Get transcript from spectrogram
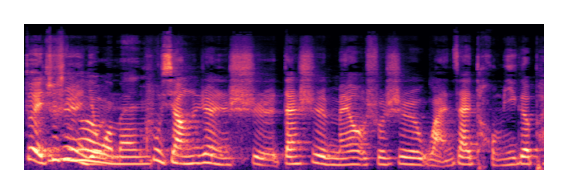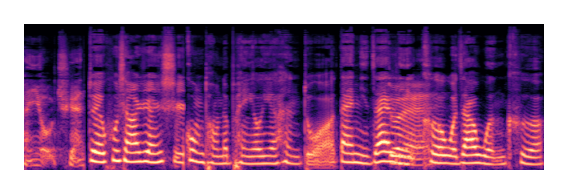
对，就是因为我们互相认识，但是没有说是玩在同一个朋友圈。对，互相认识，共同的朋友也很多。但你在理科，我在文科，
